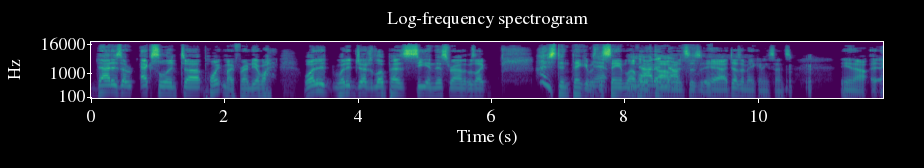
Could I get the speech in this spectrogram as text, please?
That is an excellent uh, point, my friend. Yeah, what, what did what did Judge Lopez see in this round that was like? I just didn't think it was Yeah, the same level of dominance enough. as. Yeah, it doesn't make any sense. you know, eh,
